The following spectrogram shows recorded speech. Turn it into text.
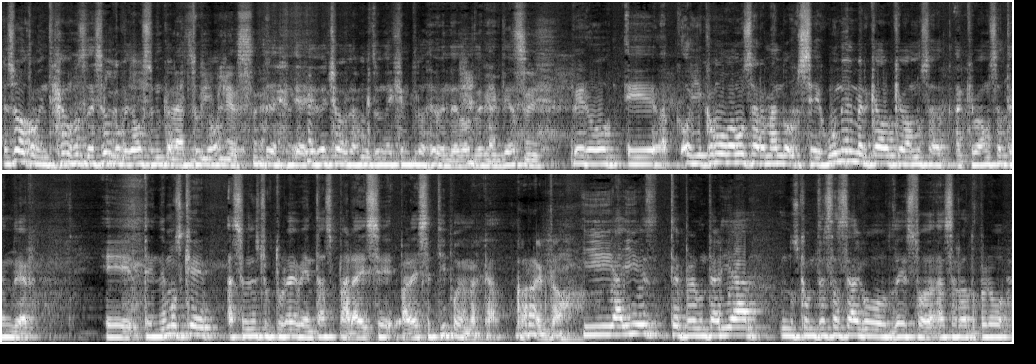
eso lo comentamos, eso lo comentamos en un capítulo. De, de, hecho hablamos de un ejemplo de vendedor de Biblias. Sí. Pero, eh, oye, ¿cómo vamos armando? Según el mercado que vamos a, que vamos a atender, eh, tenemos que hacer una estructura de ventas para ese, para ese tipo de mercado. Correcto. Y ahí te preguntaría, nos contestaste algo de esto hace rato, pero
